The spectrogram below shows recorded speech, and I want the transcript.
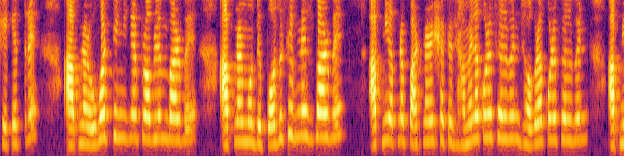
সেক্ষেত্রে আপনার ওভার থিঙ্কিং এর প্রবলেম বাড়বে, আপনার মধ্যে পজিটিভনেস বাড়বে আপনি আপনার পার্টনারের সাথে ঝামেলা করে ফেলবেন, ঝগড়া করে ফেলবেন, আপনি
